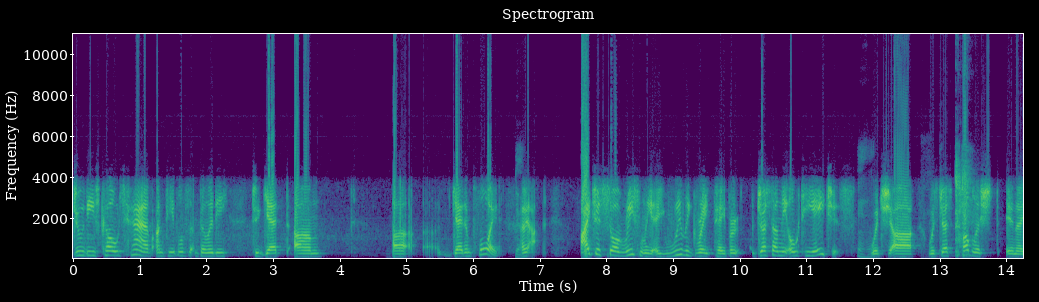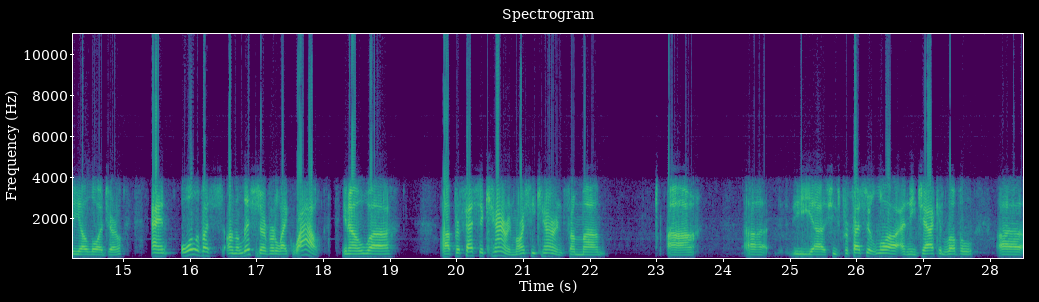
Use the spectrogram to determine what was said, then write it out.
do these codes have on people's ability to get um, uh, get employed? Yeah. I, mean, I- just saw recently a really great paper just on the OTHs, which uh, was just published in a uh, law journal, and all of us on the list listserv are like, "Wow, you know." Uh, uh, Professor Karin, Marcy Karin from um, uh, uh, the uh, she's professor at law and the Jack and Lovell uh,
